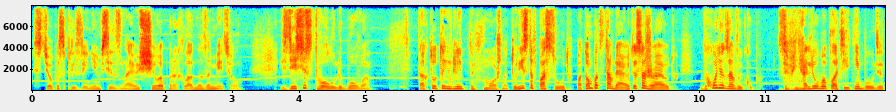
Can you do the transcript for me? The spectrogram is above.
Степа с презрением всезнающего прохладно заметил. «Здесь и ствол у любого. Так тут и влипнуть можно. Туристов пасут, потом подставляют и сажают. Выходят за выкуп. За меня Люба платить не будет.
